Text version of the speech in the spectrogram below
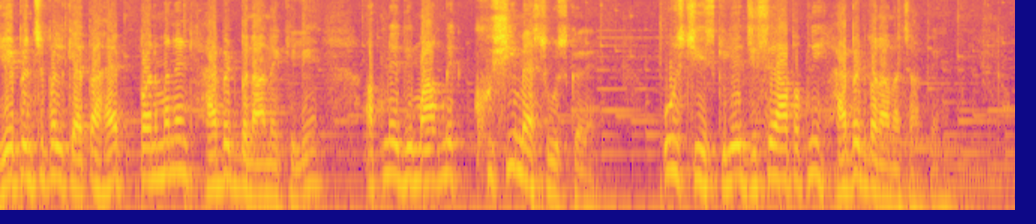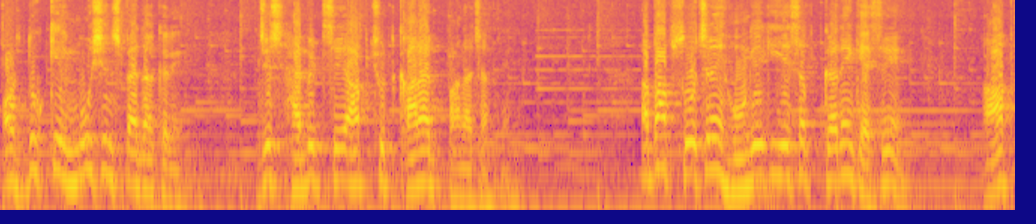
ये प्रिंसिपल कहता है परमानेंट हैबिट बनाने के लिए अपने दिमाग में खुशी महसूस करें, उस चीज़ के लिए जिसे आप अपनी हैबिट बनाना चाहते हैं, और दुख के इमोशंस पैदा करें, जिस हैबिट से आप छुटकारा पाना चाहते हैं। अब आप सोच रहे होंगे कि ये सब करें कैसे? आप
